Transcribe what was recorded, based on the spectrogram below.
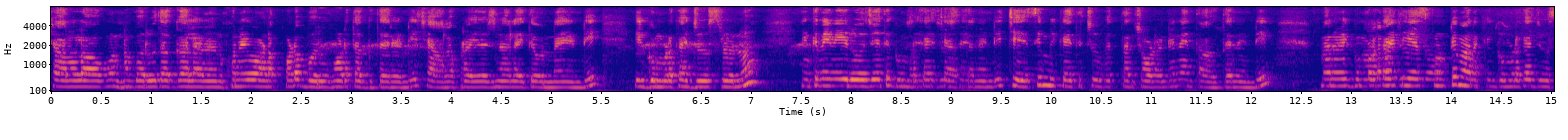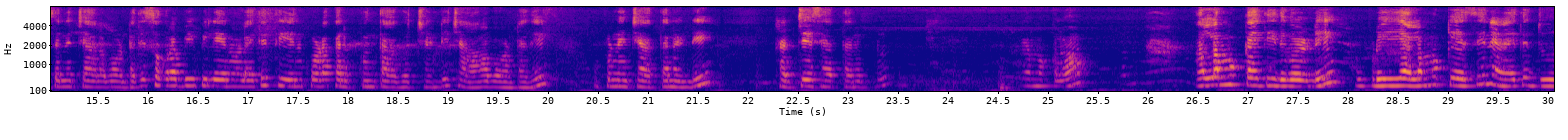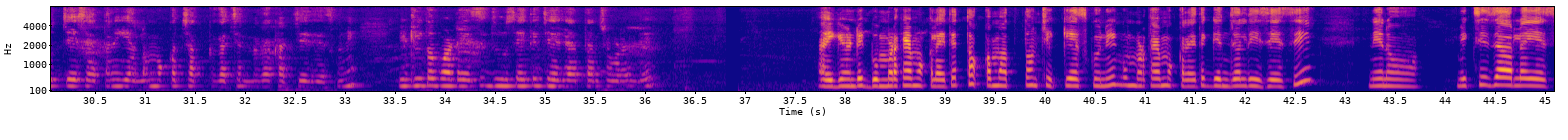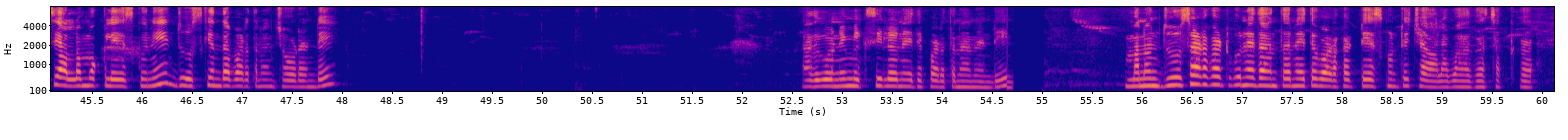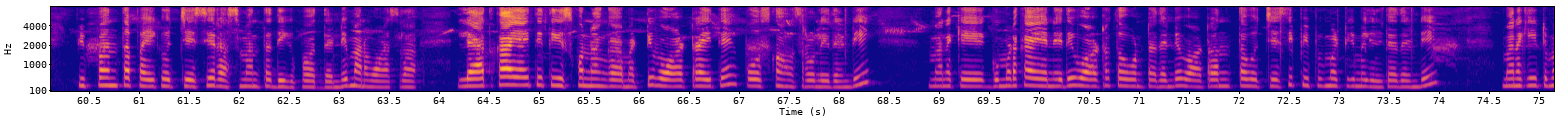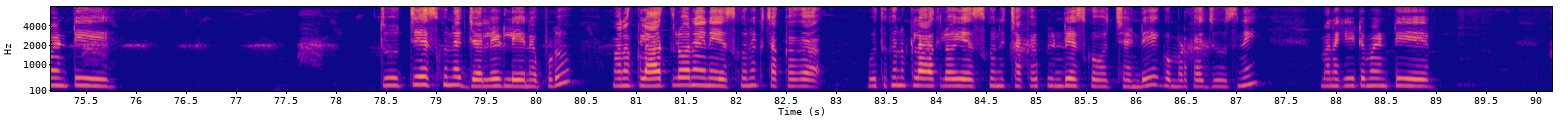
చాలా లావుకుంటున్నాం బరువు తగ్గాలని అనుకునే వాళ్ళకి కూడా బరువు కూడా తగ్గుతారండి. చాలా ప్రయోజనాలు అయితే ఉన్నాయండి ఈ గుమ్మడికాయ జ్యూస్లోను. ఇంక నేను ఈ రోజు అయితే గుమ్మడికాయ చేస్తానండి. చేసి మీకైతే చూపిస్తాను చూడండి నేను తాగుతానండి. మనం ఈ గుమ్మడికాయ చేసుకుంటే మనకి గుమ్మడికాయ జ్యూస్ అనేది చాలా బాగుంటుంది. షుగర్ బీపీ లేని వాళ్ళైతే తేనె కూడా కలుపుకొని తాగొచ్చండి చాలా బాగుంటుంది. ఇప్పుడు నేను చేస్తానండి. కట్ చేసేస్తాను ఇప్పుడు. ముక్కలో. అల్లం ముక్క అయితే ఇదిగోండి. ఇప్పుడు ఈ అల్లం ముక్క వేసి నేనైతే జ్యూస్ చేసేస్తాను. ఈ అల్లం ముక్క చక్కగా చిన్నగా కట్ చేసేసుకుని వీటితో పాటు వేసి జ్యూస్ అయితే చేసేస్తాను చూడండి. అయ్యండి గుమ్మడికాయ ముక్కలు అయితే తొక్క మొత్తం చెక్కేసుకుని గుమ్మడికాయ ముక్కలు అయితే గింజలు తీసేసి నేను మిక్సీ జార్లో వేసి అల్లం ముక్కలు వేసుకుని జ్యూస్ కింద పడుతున్నాను చూడండి. అదిగోండి మిక్సీలోనైతే పడుతున్నానండి. మనం జ్యూస్ అడగట్టుకునే దాంతోనైతే వడకట్టేసుకుంటే చాలా బాగా చక్కగా పిప్పంతా పైకి వచ్చేసి రసం అంతా దిగిపోద్దండి. మనం అసలు లేతకాయ అయితే తీసుకున్నాం కాబట్టి వాటర్ అయితే పోసుకో అవసరం లేదండి. మనకి గుమ్మడికాయ అనేది వాటర్తో ఉంటుందండి. వాటర్ అంతా వచ్చేసి పిప్పి మట్టికి మిగులుతుందండి. మనకి ఇటువంటి చూస్ చేసుకునే జల్లెడు లేనప్పుడు మనం క్లాత్లోనైనా వేసుకుని చక్కగా ఉతికిన క్లాత్లో వేసుకుని చక్కగా పిండి వేసుకోవచ్చండి గుమ్మడికాయ జ్యూస్ని. మనకి ఇటువంటి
